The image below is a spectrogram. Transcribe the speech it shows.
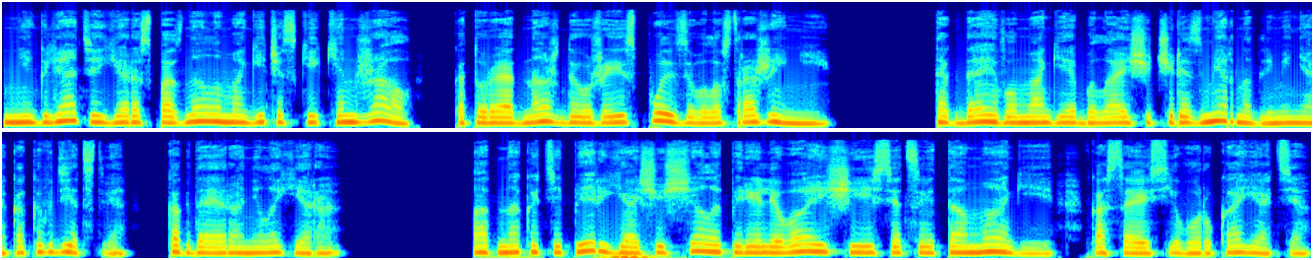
Не глядя, я распознала магический кинжал, который однажды уже использовала в сражении. Тогда его магия была еще чрезмерна для меня, как и в детстве, когда я ранила Ера. Однако теперь я ощущала переливающиеся цвета магии, касаясь его рукояти,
